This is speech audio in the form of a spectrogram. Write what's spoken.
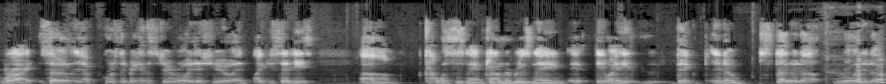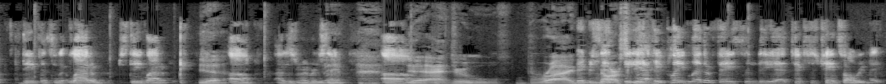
Right. So, yeah, of course, they bring in the steroid issue. And like you said, he's, um, God, what's his name? I'm trying to remember his name. It, anyway, he big, you know, studded up, roided up defensive. Latimer, Steve Latimer. Yeah, Um, I just remember his name. Um, yeah. Andrew Baby Zansky, yeah, he played Leatherface in the uh, Texas Chainsaw remake.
